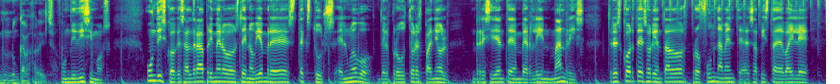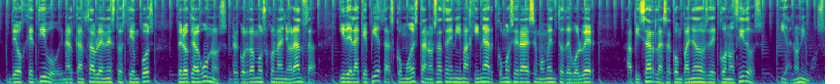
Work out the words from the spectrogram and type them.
Nunca mejor dicho. fundidísimos. Un disco que saldrá a primeros de noviembre es Textures, el nuevo del productor español residente en Berlín, Manris. Tres cortes orientados profundamente a esa pista de baile de objetivo inalcanzable en estos tiempos, pero que algunos recordamos con añoranza y de la que piezas como esta nos hacen imaginar cómo será ese momento de volver a pisarlas acompañados de conocidos y anónimos.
